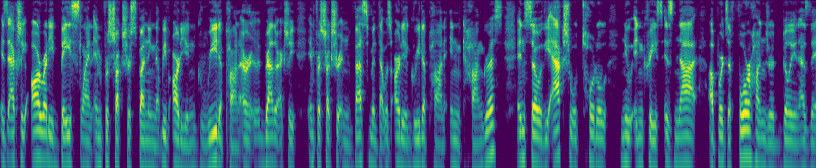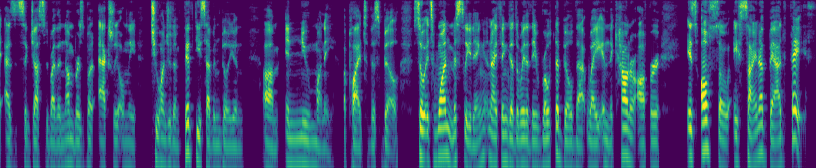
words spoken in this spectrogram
is actually already baseline infrastructure spending that we've already agreed upon, or rather, actually infrastructure investment that was already agreed upon in Congress. And so the actual total new increase is not upwards of 400 billion as they as suggested by the numbers, but actually only 257 billion um, in new money applied to this bill. So it's one misleading, and I think that the way that they wrote the bill that way in the counter offer is also a sign of bad faith.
